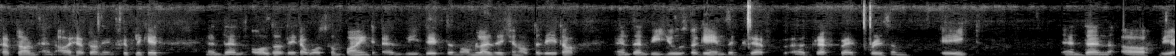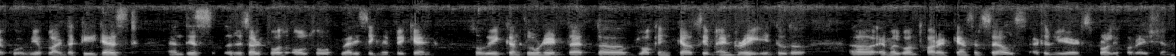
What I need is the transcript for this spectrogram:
have done and I have done in triplicate, and then all the data was combined and we did the normalization of the data, and then we used again the graph, uh, GraphPad Prism 8, and then we, we applied the t-test, and this result was also very significant. So we concluded that uh, blocking calcium entry into the uh, ML1 thyroid cancer cells attenuates proliferation.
